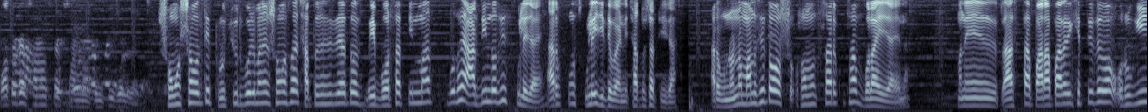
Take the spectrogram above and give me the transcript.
কতটা সমস্যার সমস্যা বলতে প্রচুর পরিমাণে সমস্যা। ছাত্রছাত্রীরা তো এই বর্ষার তিন মাস বোধ হয় আট দিন দশ দিন স্কুলে যায়। আর কোনো স্কুলেই যেতে পারেনি ছাত্রছাত্রীরা। আর অন্যান্য মানুষের তো সমস্যার কথা বলাই যায় না। মানে রাস্তা পারাপারের ক্ষেত্রে তো রুগী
